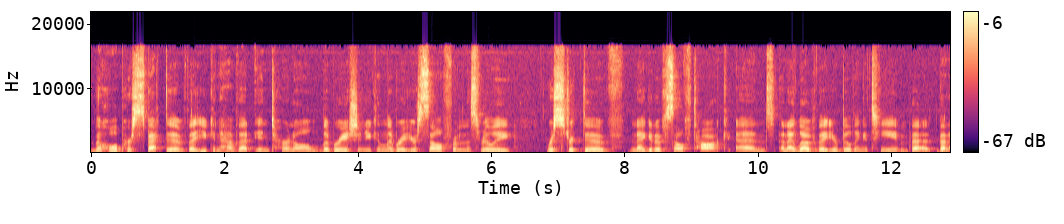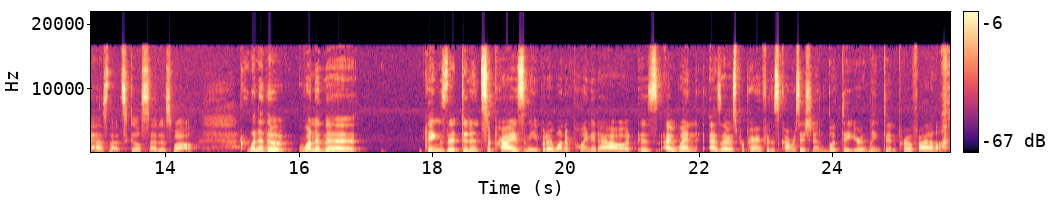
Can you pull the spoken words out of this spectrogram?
the whole perspective that you can have that internal liberation. You can liberate yourself from this really restrictive, negative self-talk. And and I love that you're building a team that that has that skill set as well. One of the one of the things that didn't surprise me, but I want to point it out, is I went as I was preparing for this conversation and looked at your LinkedIn profile.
